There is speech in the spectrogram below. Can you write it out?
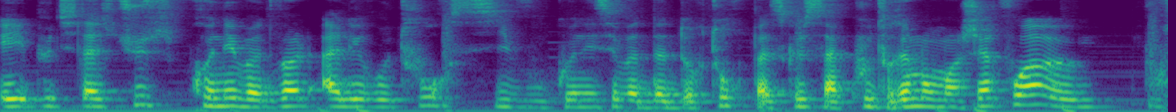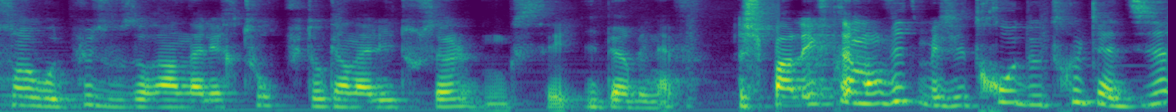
Et petite astuce, prenez votre vol aller-retour si vous connaissez votre date de retour, parce que ça coûte vraiment moins cher. Fois, pour 100 euros de plus, vous aurez un aller-retour plutôt qu'un aller tout seul, donc c'est hyper bénéf. Je parle extrêmement vite, mais j'ai trop de trucs à dire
